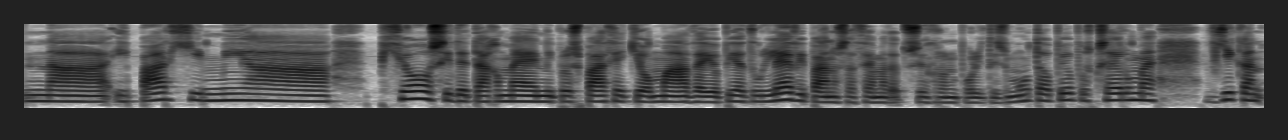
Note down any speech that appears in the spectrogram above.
να υπάρχει μία πιο συντεταγμένη προσπάθεια και ομάδα η οποία δουλεύει πάνω στα θέματα του σύγχρονου πολιτισμού, τα οποία όπως ξέρουμε βγήκαν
